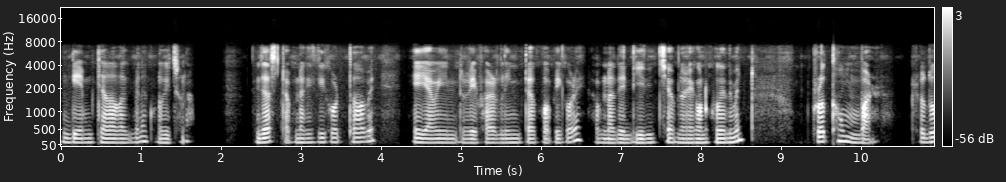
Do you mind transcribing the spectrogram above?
গেম খেলা লাগবে না, কোনো কিছু না। জাস্ট আপনাকে কি করতে হবে? এই আমি রেফার লিঙ্কটা কপি করে আপনাদের দিয়ে দিচ্ছি, আপনার অ্যাকাউন্ট খুলে দেবেন প্রথমবার শুধু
